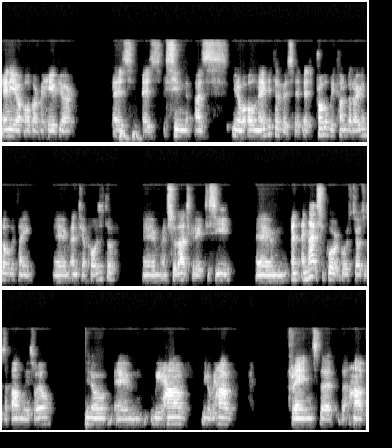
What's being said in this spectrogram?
any of her behaviour is is seen as you know all negative. It's it, it's probably turned around all the time um, into a positive. Um, and so that's great to see. Um, and and that support goes to us as a family as well. You know, um, we have you know we have friends that, that have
